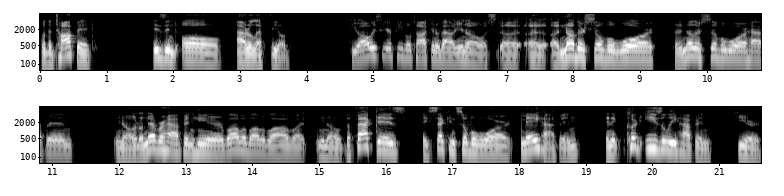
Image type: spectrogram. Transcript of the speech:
but the topic isn't all out of left field you always hear people talking about, you know, a, a, another civil war. Could another civil war happen? You know, it'll never happen here, blah, blah, blah, blah, blah. But, you know, the fact is, a second civil war may happen, and it could easily happen here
